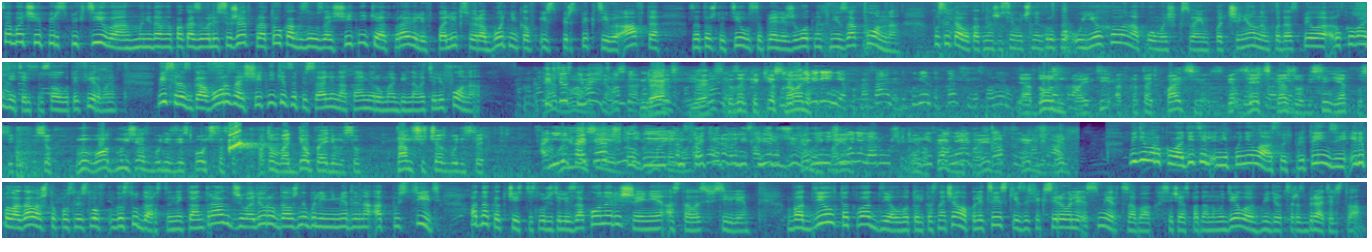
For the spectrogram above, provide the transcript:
Собачья перспектива. Мы недавно показывали сюжет про то, как зоозащитники отправили в полицию работников из перспективы авто за то, что те усыпляли животных незаконно. После того, как наша съемочная группа уехала, на помощь к своим подчиненным подоспела руководитель пресловутой фирмы. Весь разговор защитники записали на камеру мобильного телефона. Ты все снимаете? Да, да. Сказали, какие основания? Удостоверение показали, документы показали, не исполняем Я должен пойти, откатать пальцы, взять- с каждого объяснение и отпустить. И все. Ну вот мы сейчас будем здесь полчаса стоять, потом в отдел поедем и все. Там еще час будем стоять. Они Вы не хотят, чтобы констатировали смерть не животных. ничего не нарушили, Не, вы ну поедут? государственный контракт. Видимо, руководитель не поняла суть претензий или полагала, что после слов «государственный контракт» живодеров должны были немедленно отпустить. Однако, к чести служителей закона, решение осталось в силе. В отдел так в отдел. Вот только сначала полицейские зафиксировали смерть собак. Сейчас по данному делу ведется разбирательство.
